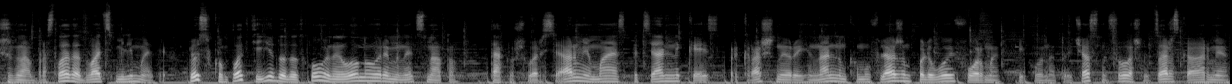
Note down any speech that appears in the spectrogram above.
Ширина браслета 20 мм. Плюс в комплекті є додатковий нейлоновий ремінець НАТО. Також версія армії має спеціальний кейс, прикрашений оригінальним камуфляжем польової форми, яку на той час носила швейцарська армія.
